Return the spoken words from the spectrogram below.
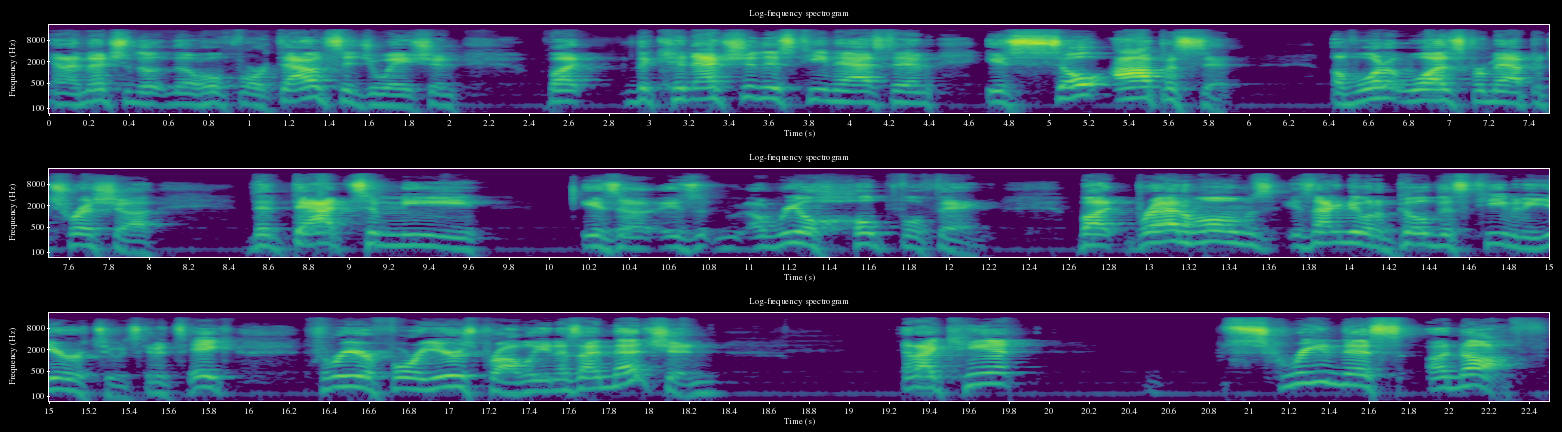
And I mentioned the, the whole fourth down situation. But the connection this team has to him is so opposite of what it was for Matt Patricia that that to me is a is a real hopeful thing. But Brad Holmes is not going to be able to build this team in a year or two. It's going to take three or four years probably. And as I mentioned, and I can't scream this enough,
